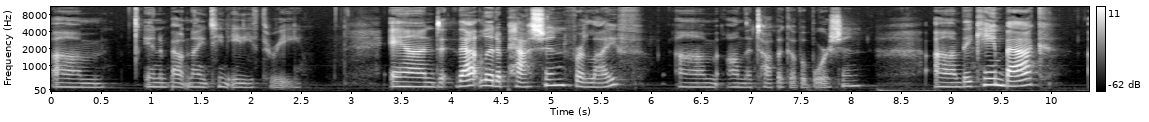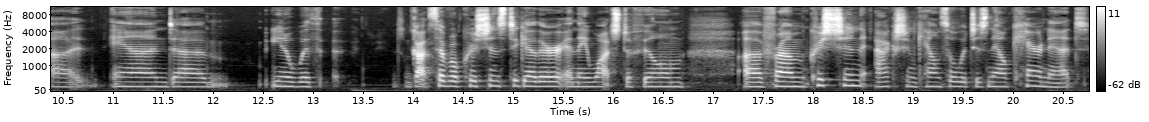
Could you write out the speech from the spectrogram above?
um, in about 1983. And that lit a passion for life um, on the topic of abortion. Um, they came back uh, and, um, you know, with got several Christians together and they watched a film uh, from Christian Action Council, which is now CareNet.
